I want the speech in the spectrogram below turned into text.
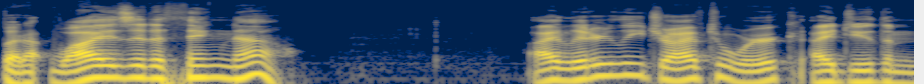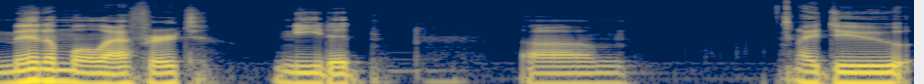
but why is it a thing now? I literally drive to work. I do the minimal effort needed. Um, I do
